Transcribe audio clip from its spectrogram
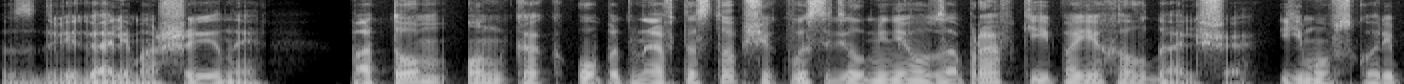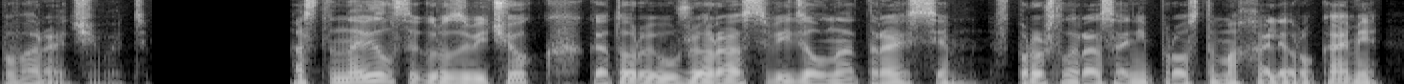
сдвигали машины. Потом он, как опытный автостопщик, высадил меня у заправки и поехал дальше, ему вскоре поворачивать. Остановился грузовичок, который уже раз видел на трассе. В прошлый раз они просто махали руками —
